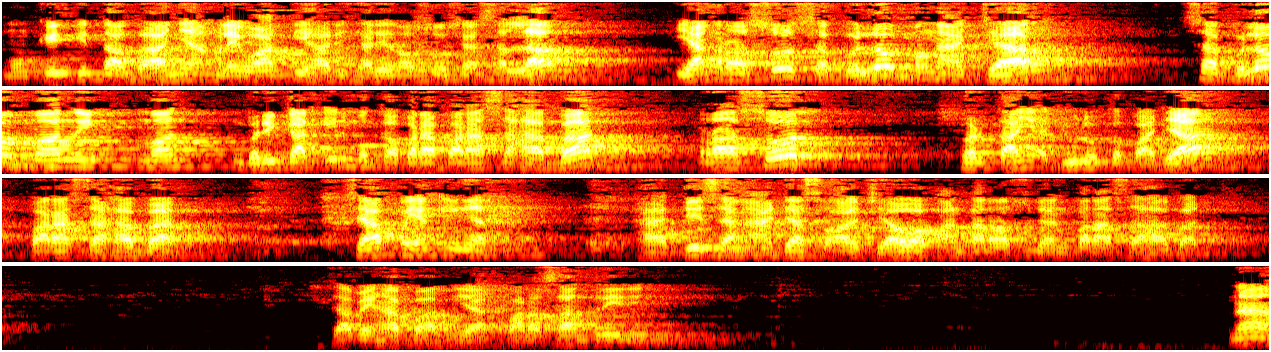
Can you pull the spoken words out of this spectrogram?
Mungkin kita banyak melewati hari-hari Rasul SAW yang Rasul sebelum mengajar sebelum memberikan ilmu kepada para sahabat, Rasul bertanya dulu kepada para sahabat. Siapa yang ingat hadis yang ada soal jawab antara Rasul dan para sahabat? Siapa yang hafal? Ya, para santri ini. Nah,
